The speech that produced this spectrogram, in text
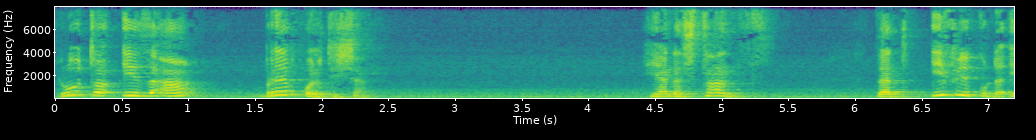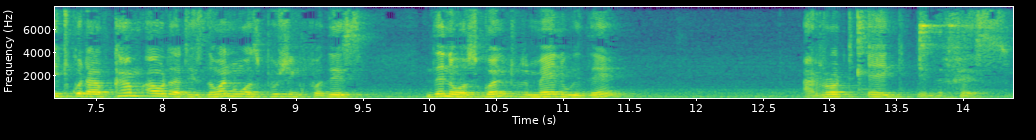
Ruto is a brave politician. He understands that if it could, it could have come out that he's the one who was pushing for this, then he was going to remain with a, a rot egg in the face.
